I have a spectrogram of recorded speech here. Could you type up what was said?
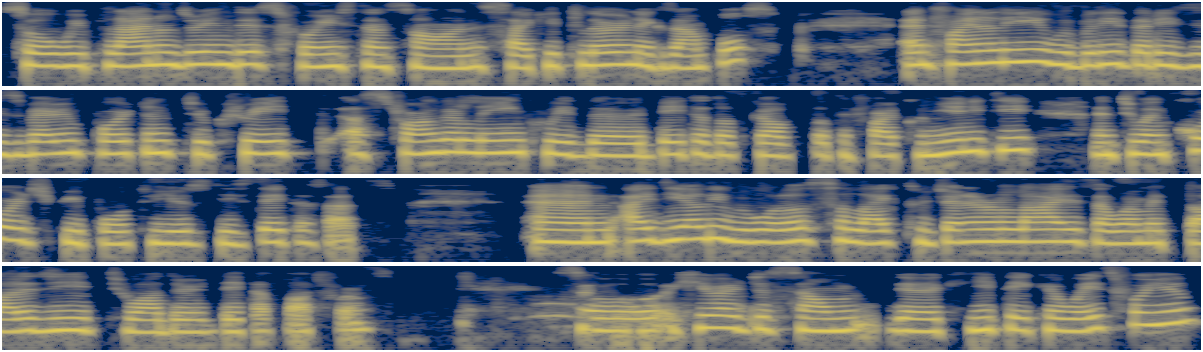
So we plan on doing this, for instance, on scikit-learn examples. And finally, we believe that it is very important to create a stronger link with the data.gouv.fr community and to encourage people to use these data sets. And ideally, we would also like to generalize our methodology to other data platforms. So here are just some the key takeaways for you.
